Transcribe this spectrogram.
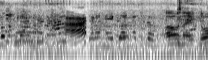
Ha? Oh, naigo.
